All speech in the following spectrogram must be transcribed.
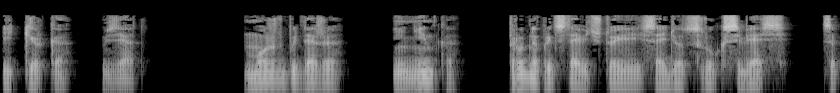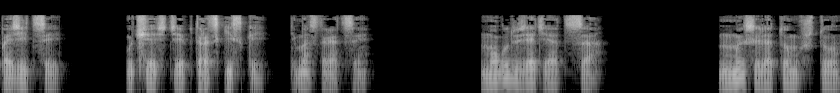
и Кирка взят. Может быть, даже и Нинка. Трудно представить, что ей сойдет с рук связь с оппозицией, участие в троцкистской демонстрации могут взять и отца. Мысль о том, что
